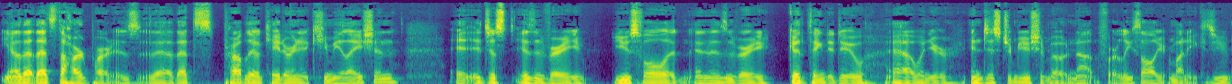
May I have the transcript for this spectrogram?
you know that that's the hard part is uh, that's probably okay during accumulation. It, it just isn't very useful and, and isn't a very good thing to do uh, when you're in distribution mode, not for at least all your money, because you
